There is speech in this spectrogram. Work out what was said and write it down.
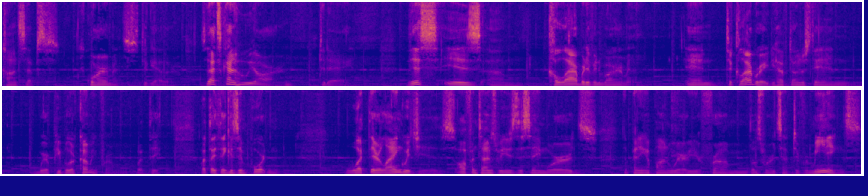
concepts requirements together. So that's kind of who we are today. This is um, collaborative environment, and to collaborate, you have to understand where people are coming from, what they what they think is important, what their language is. Oftentimes, we use the same words depending upon where you're from. Those words have different meanings.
